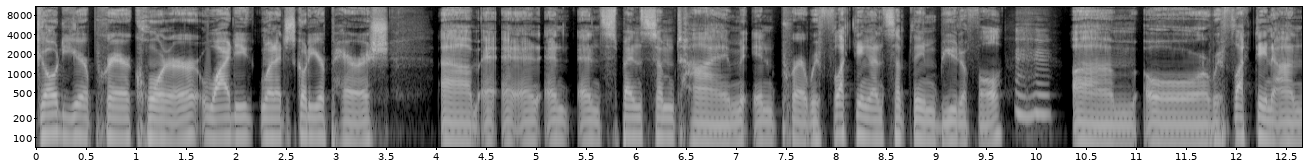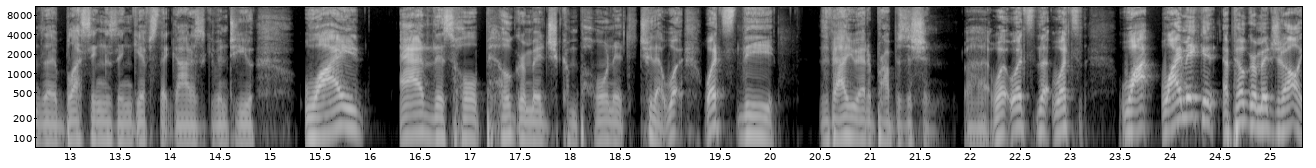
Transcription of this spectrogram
go to your prayer corner? Why do you why not just go to your parish? Um, and, and and and spend some time in prayer, reflecting on something beautiful, hmm um, or reflecting on the blessings and gifts that God has given to you. Why add this whole pilgrimage component to that? What what's the the value added proposition? Uh, what what's the what's why why make it a pilgrimage at all?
